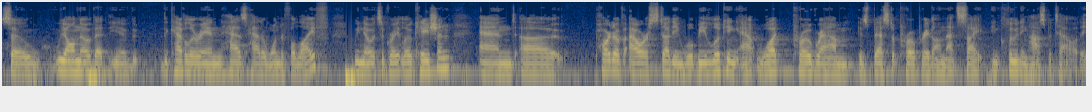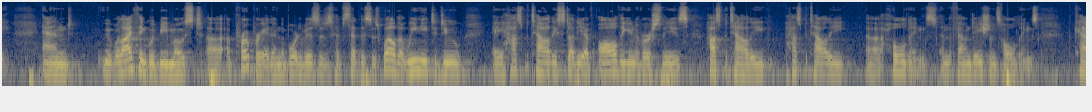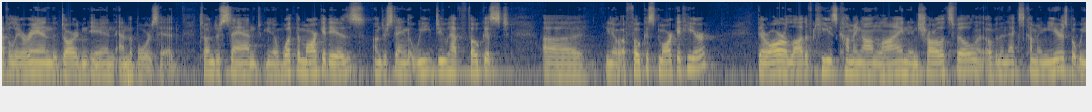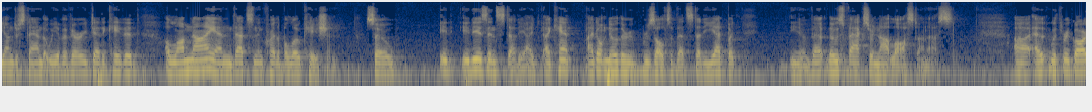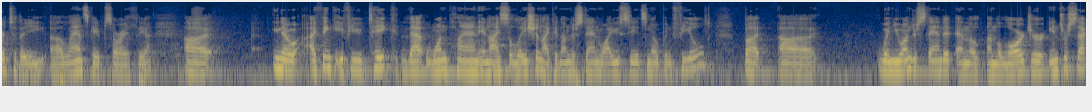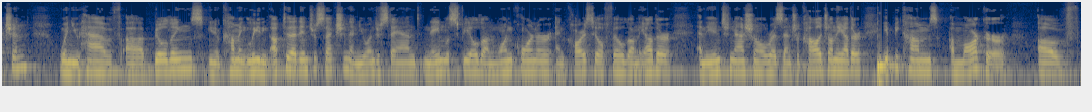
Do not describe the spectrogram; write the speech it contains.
So we all know that, you know, the- the Cavalier Inn has had a wonderful life. We know it's a great location, and uh, part of our study will be looking at what program is best appropriate on that site, including hospitality. And what I think would be most uh, appropriate, and the Board of Visitors have said this as well, that we need to do a hospitality study of all the universities' hospitality, hospitality uh, holdings and the foundation's holdings, Cavalier Inn, the Darden Inn, and the Boar's Head, to understand, you know, what the market is, understanding that we do have focused, uh, you know, a focused market here. There are a lot of keys coming online in Charlottesville over the next coming years, but we understand that we have a very dedicated alumni, and that's an incredible location. So it, it is in study. I, I can't, I don't know the results of that study yet, but, you know, that, those facts are not lost on us. Uh, With regard to the uh, landscape, sorry, Thea, uh, you know, I think if you take that one plan in isolation, I can understand why you see it's an open field, but uh, when you understand it and the, and the larger intersection, when you have uh, buildings, you know, coming, leading up to that intersection, and you understand Nameless Field on one corner and Carr's Hill Field on the other, and the International Residential College on the other, it becomes a marker of,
